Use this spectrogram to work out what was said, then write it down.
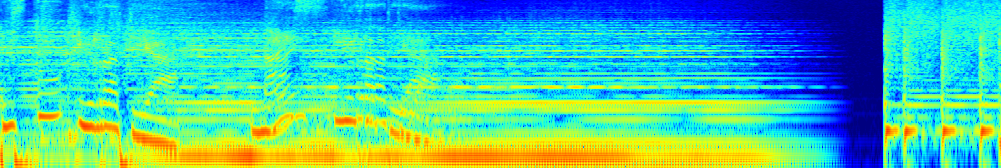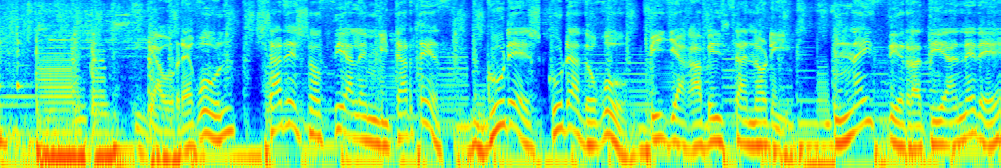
Piztu irratia. Naiz irratia. Egun, sare sozialen bitartez, gure eskura dugu bila gabiltzan hori. Naiz irratian ere,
